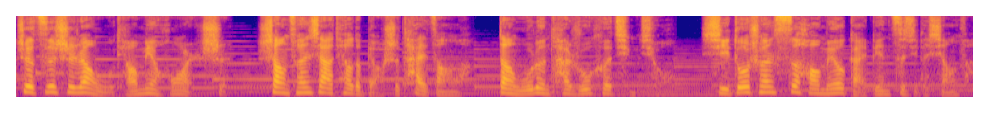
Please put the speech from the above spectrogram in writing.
这姿势让五条面红耳赤，上蹿下跳的表示太脏了。但无论他如何请求，喜多川丝毫没有改变自己的想法。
